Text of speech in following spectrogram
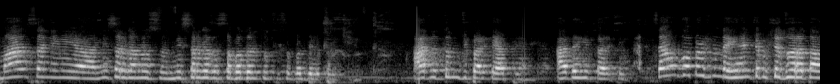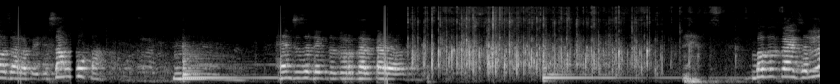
माणसाने नि- निसर्गानुसार निसर्ग जसा बदलतो तसं बदल पाहिजे. आता तुमची पार्टी आपली नाही आता ही पार्टी सांगू का प्रश्न? नाही ह्यांच्यापेक्षा जोरात आवाज आला पाहिजे. सांगू का? ह्यांच्यासाठी एकदा जोरदार टाळ्या बघा काय झालं?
